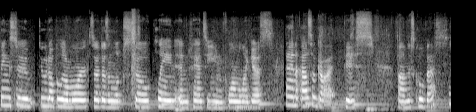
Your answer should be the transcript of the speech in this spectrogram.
things to do it up a little more so it doesn't look so plain and fancy and formal I guess. And I also got this um, this cool vest.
